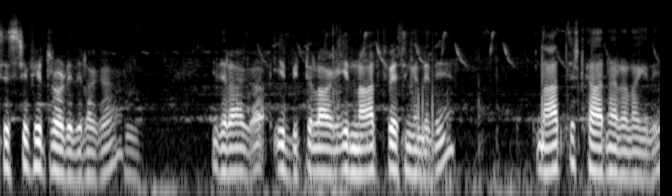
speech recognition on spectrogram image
సిక్స్టీ ఫీట్ రోడ్ ఇది ఇలాగా. ఇది ఇలాగా ఈ బిట్ లాగా ఇది నార్త్ ఫేసింగ్ అండి ఇది నార్త్ ఈస్ట్ కార్నర్ అలాగ ఇది.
